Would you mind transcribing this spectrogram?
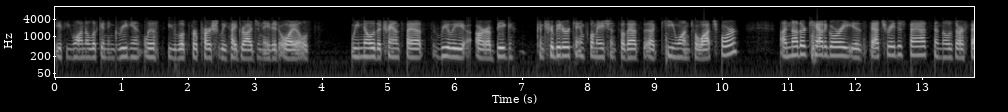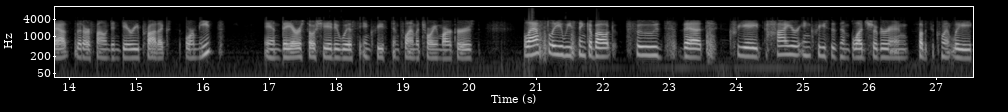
If you want to look in ingredient lists, you look for partially hydrogenated oils. We know the trans fats really are a big contributor to inflammation, so that's a key one to watch for. Another category is saturated fats, and those are fats that are found in dairy products or meats, and they are associated with increased inflammatory markers. Lastly, we think about foods that create higher increases in blood sugar and subsequently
